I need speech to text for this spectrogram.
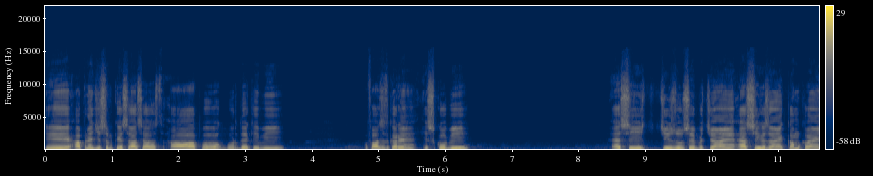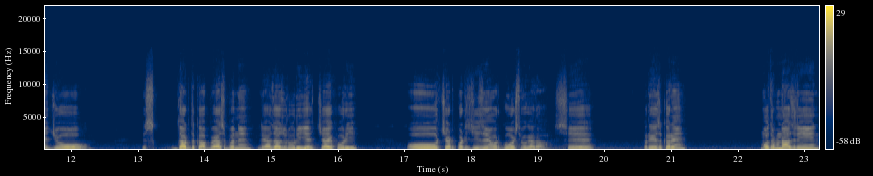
कि अपने जिसम के साथ साथ आप गुर्दे की भी हिफाजत करें, इसको भी ऐसी चीज़ों से बचाएँ, ऐसी गज़ाएँ कम खाएँ जो इस दर्द का बहस बने। लिहाजा ज़रूरी है चाय खोरी और चटपटी चीज़ें और गोश्त वगैरह से परहेज़ करें। मोहतरम नाजरीन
